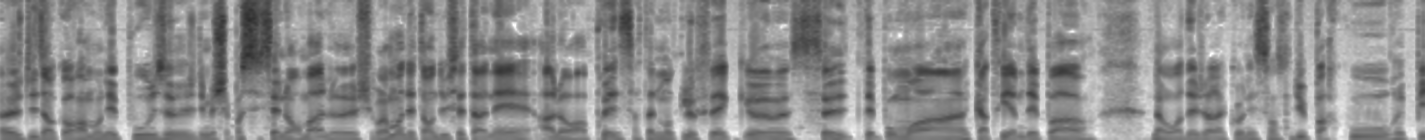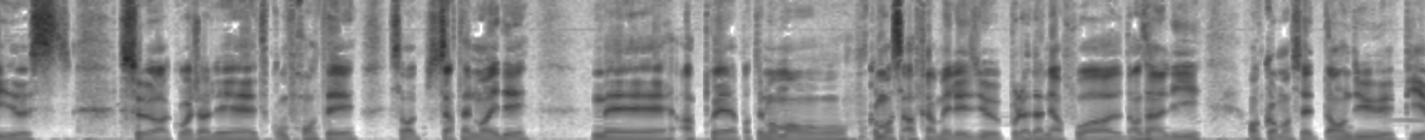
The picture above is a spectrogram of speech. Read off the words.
Euh, je disais encore à mon épouse, euh, je dis mais je sais pas si c'est normal, euh, je suis vraiment détendu cette année. Alors après, certainement que le fait que c'était pour moi un quatrième départ, d'avoir déjà la connaissance du parcours et puis ce à quoi j'allais être confronté, ça va certainement aider. Mais après, à partir du moment où on commence à fermer les yeux pour la dernière fois dans un lit, on commence à être tendu et puis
